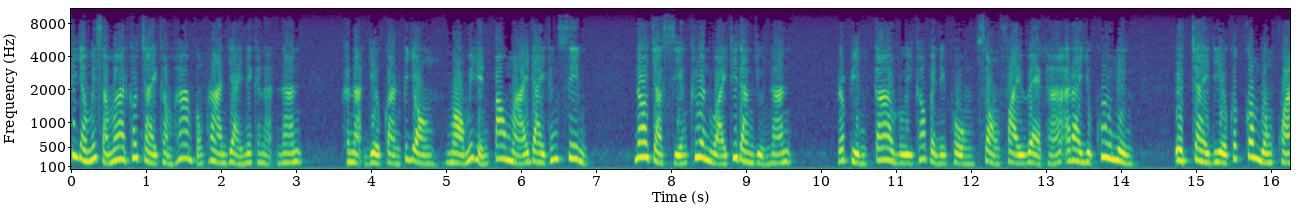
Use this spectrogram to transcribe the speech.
ที่ยังไม่สามารถเข้าใจคำห้ามของพรานใหญ่ในขณะนั้น ขณะเดียวกันก็ยองมองไม่เห็นเป้าหมายใดทั้งสิ้น นอกจากเสียงเคลื่อนไหวที่ดังอยู่นั้นระพินก้าวลุยเข้าไปในพงส่องไฟแหวกหาอะไรอยู่คู่หนึ่งอึดใจเดียวก็ก้มลงคว้า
